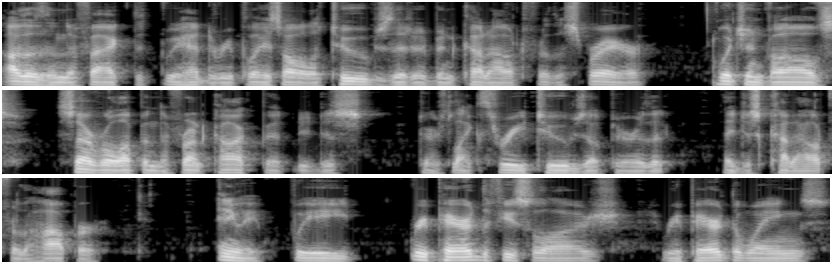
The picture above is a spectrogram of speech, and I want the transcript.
other than the fact that we had to replace all the tubes that had been cut out for the sprayer, which involves several up in the front cockpit. You just there's like three tubes up there that they just cut out for the hopper. Anyway, we repaired the fuselage, repaired the wings.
